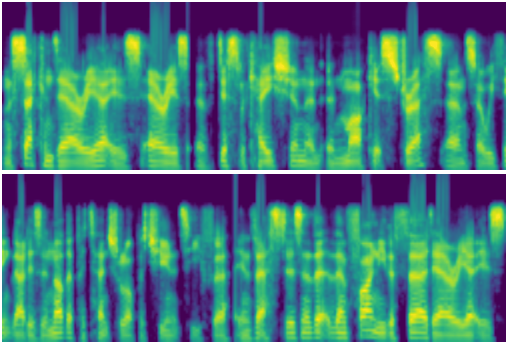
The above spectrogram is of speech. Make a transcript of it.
And the second area is areas of dislocation and, and market stress. Um, so we think that is another potential opportunity for investors. And th- then finally, the third area is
